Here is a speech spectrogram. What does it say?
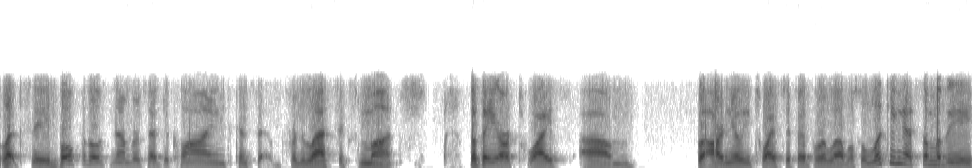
let's see. Both of those numbers have declined for the last six months, but they are twice, um, but are nearly twice the February level. So looking at some of the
